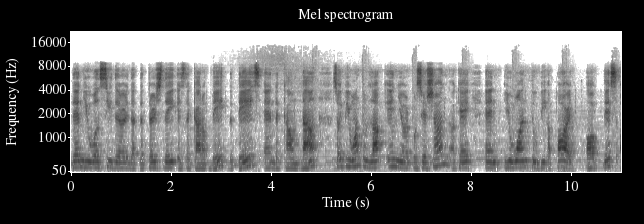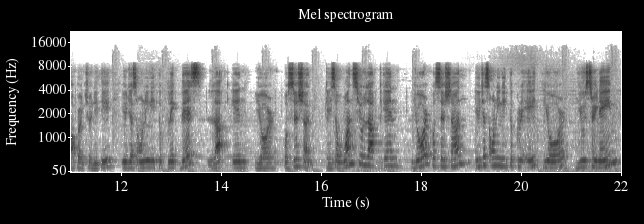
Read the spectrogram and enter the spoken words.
Then you will see there that the thursday is the cutoff date the days and the countdown. So if you want to lock in your position okay and you want to be a part of this opportunity you just only need to click this lock in your position. Okay so once you lock in your position you just only need to create your username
